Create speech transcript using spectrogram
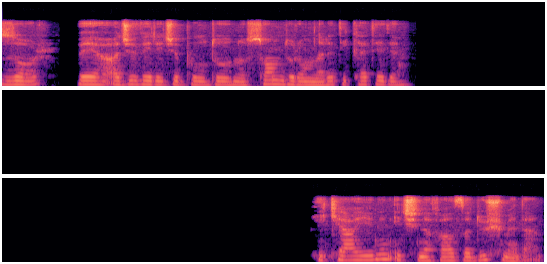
Zor veya acı verici bulduğunuz son durumlara dikkat edin. Hikayenin içine fazla düşmeden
